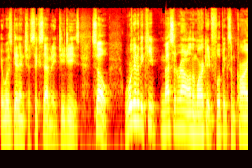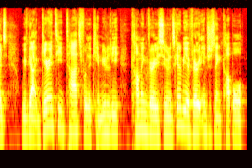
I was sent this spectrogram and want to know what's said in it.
It was Garrincha, 670, GG's. So we're going to be keep messing around on the market, flipping some cards. We've got guaranteed tots for the community coming very soon. It's going to be a very interesting couple,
